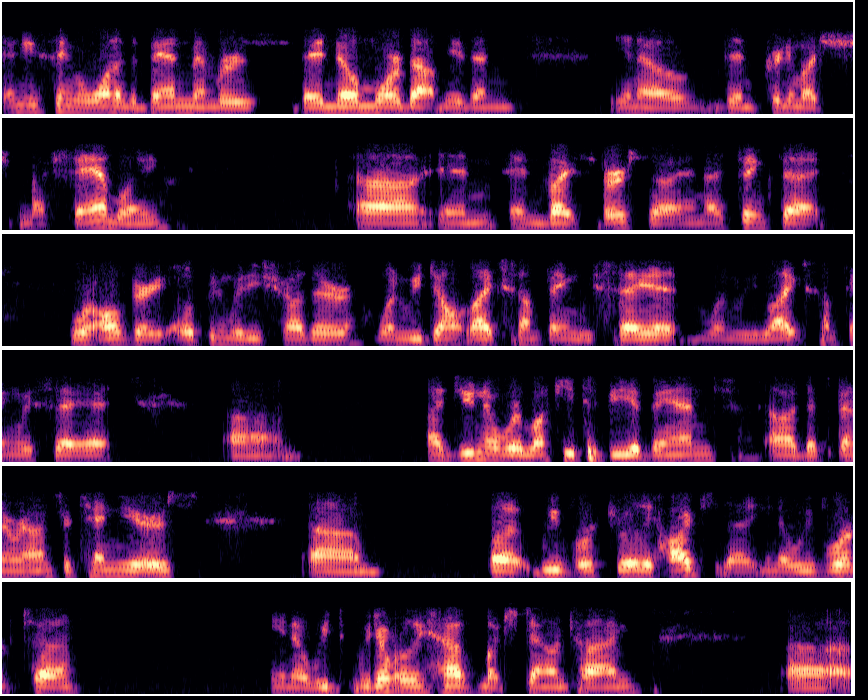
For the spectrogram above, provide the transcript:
any single one of the band members. They know more about me than, you know, than pretty much my family, uh, and and vice versa. And I think that we're all very open with each other. When we don't like something, we say it. When we like something, we say it. Um, I do know we're lucky to be a band uh, that's been around for 10 years, um, but we've worked really hard for that. You know, we've worked. Uh, you know, we we don't really have much downtime. Uh,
